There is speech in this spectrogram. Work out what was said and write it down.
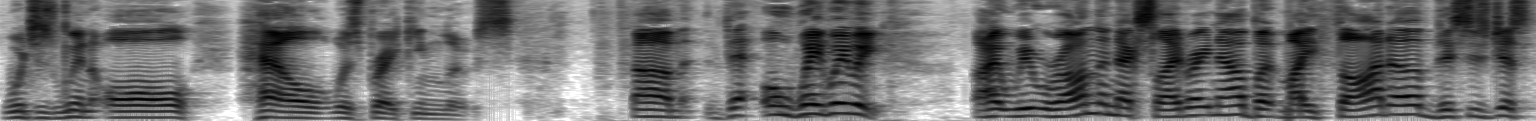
which is when all hell was breaking loose. Um, that, oh wait, wait, wait. I, we were on the next slide right now, but my thought of this is just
